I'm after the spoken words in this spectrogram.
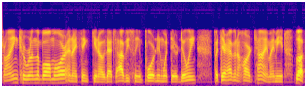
trying to run the ball more, and I think you know that's obviously important in what they're doing. But they're having a hard time. I mean, look,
